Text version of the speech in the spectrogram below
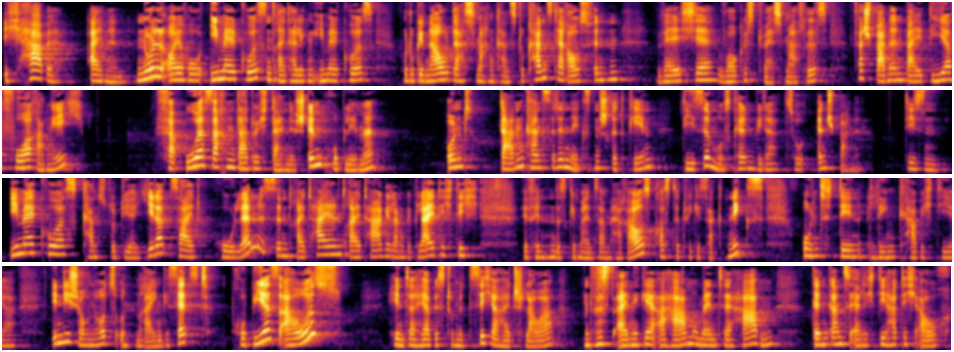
Ich habe einen 0 Euro E-Mail-Kurs, einen dreiteiligen E-Mail-Kurs, wo du genau das machen kannst. Du kannst herausfinden, welche Vocal Stress Muscles verspannen bei dir vorrangig, verursachen dadurch deine Stimmprobleme und dann kannst du den nächsten Schritt gehen, diese Muskeln wieder zu entspannen. Diesen E-Mail-Kurs kannst du dir jederzeit holen. Es sind drei Teilen, drei Tage lang begleite ich dich. Wir finden das gemeinsam heraus, kostet wie gesagt nichts und den Link habe ich dir in die Show Notes unten reingesetzt. Probier's aus. Hinterher bist du mit Sicherheit schlauer und wirst einige Aha-Momente haben, denn ganz ehrlich, die hatte ich auch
